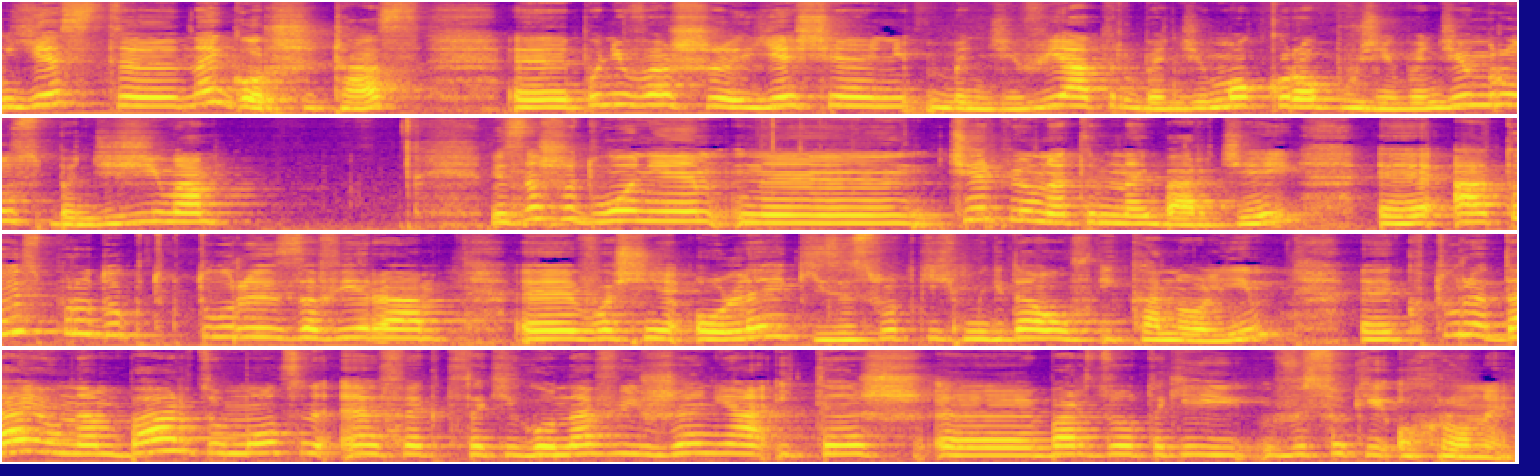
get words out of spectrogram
jest najgorszy czas, ponieważ jesień, będzie wiatr, będzie mokro, później będzie mróz, będzie zima. Więc nasze dłonie y, cierpią na tym najbardziej, y, a to jest produkt, który zawiera y, właśnie olejki ze słodkich migdałów i kanoli, które dają nam bardzo mocny efekt takiego nawilżenia i też bardzo takiej wysokiej ochrony.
